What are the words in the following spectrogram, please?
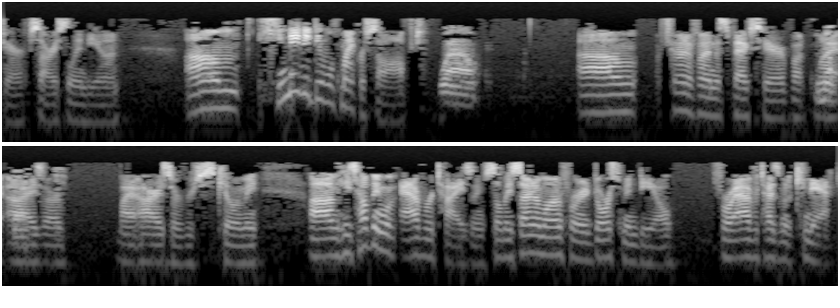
Cher. Sorry, Celine Dion. Um, he made a deal with Microsoft. Wow. Um, I'm trying to find the specs here, but my Not bad. eyes are my eyes are just killing me. Um, he's helping with advertising, so they signed him on for an endorsement deal for advertisement Kinect.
